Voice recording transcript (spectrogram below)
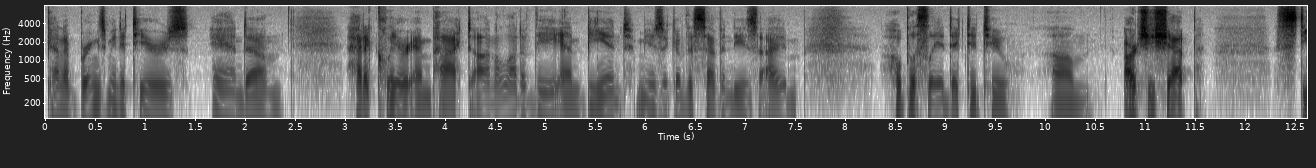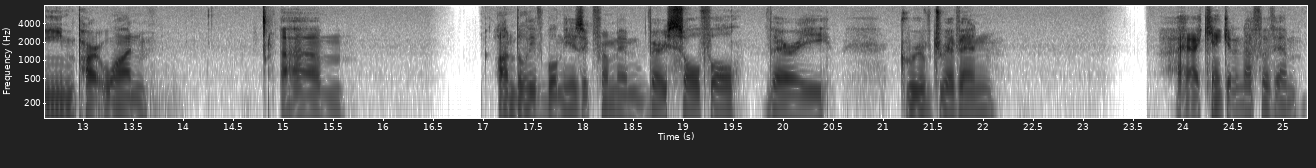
kind of brings me to tears and um, had a clear impact on a lot of the ambient music of the 70s I'm hopelessly addicted to. Um, Archie Shepp, Steam Part One. Um, unbelievable music from him. Very soulful, very groove driven. I, I, can't get enough of him.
